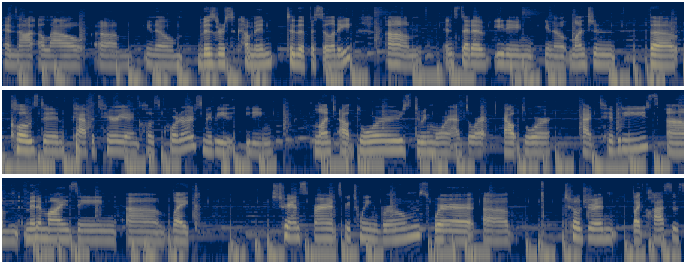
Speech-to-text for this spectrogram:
and not allow, um, you know, visitors to come in to the facility um, instead of eating, you know, lunch in the closed in cafeteria in close quarters, maybe eating lunch outdoors, doing more outdoor outdoor activities, um, minimizing uh, like transference between rooms where uh, children like classes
